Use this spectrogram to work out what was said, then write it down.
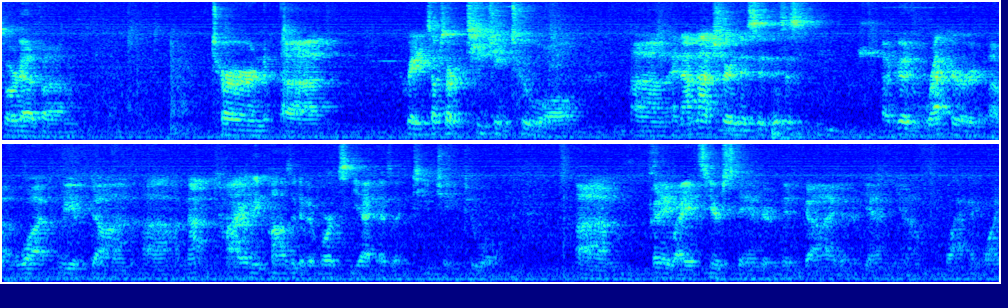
sort of um, turn, uh, create some sort of teaching tool um, and I'm not sure this is, this is a good record of what we have done. Uh, I'm not entirely positive it works yet as a teaching tool. Um, but anyway, it's your standard LibGuide, and again, you know, black and white.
